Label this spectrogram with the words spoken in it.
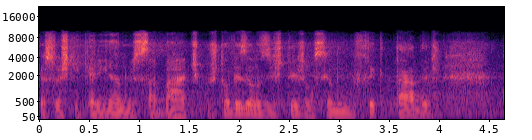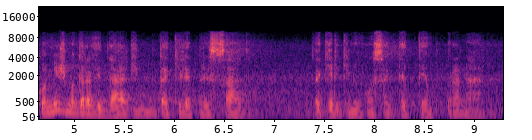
pessoas que querem anos sabáticos, talvez elas estejam sendo infectadas com a mesma gravidade daquele apressado, daquele que não consegue ter tempo para nada.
